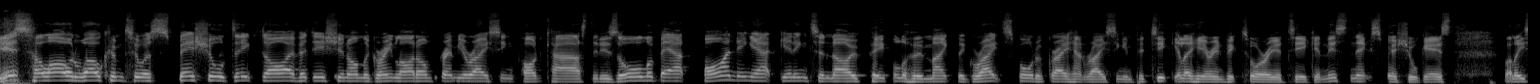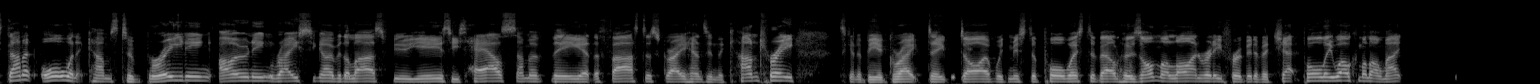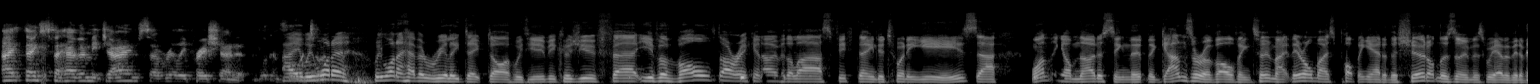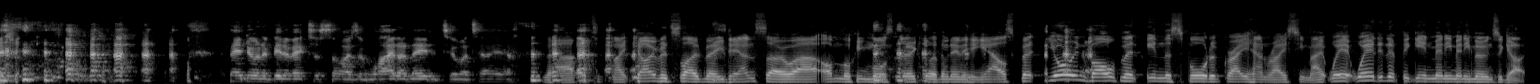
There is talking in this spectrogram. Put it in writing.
Yes, hello and welcome to a special deep dive edition on the Green Light on Premier Racing podcast. It is all about finding out, getting to know people who make the great sport of greyhound racing, in particular here in Victoria Tick. And this next special guest, well, he's done it all when it comes to breeding, owning, racing over the last few years. He's housed some of the uh, the fastest greyhounds in the country. It's going to be a great deep dive with Mr. Paul Westerveld, who's on the line ready for a bit of a chat. Paulie, welcome along, mate. Hey, thanks for having me, James. I really appreciate it. Looking forward Hey, we want to we want to have a really deep dive with you because you've uh, you've evolved, I reckon, over the last fifteen to twenty years. Uh, one thing I'm noticing that the guns are evolving too, mate. They're almost popping out of the shirt on the Zoom as we have a bit of a chat. Been doing a bit of exercise of late. I needed to, I tell you. nah, that's, mate, COVID slowed me down, so uh, I'm looking more circular than anything else. But your involvement in the sport of greyhound racing, mate, where where did it begin many many moons ago?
